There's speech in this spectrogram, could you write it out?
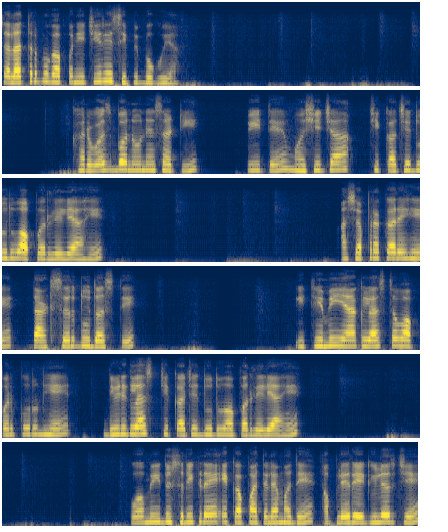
चला तर मग आपण याची रेसिपी बघूया. खरवस बनवण्यासाठी मी इथे म्हशीच्या चिकाचे दूध वापरलेले आहे. अशा प्रकारे हे दाटसर दूध असते. इथे मी या ग्लासचा वापर करून हे दीड ग्लास चिकाचे दूध वापरलेले आहे. व मी दुसरीकडे एका पातेल्यामध्ये आपले रेग्युलरचे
